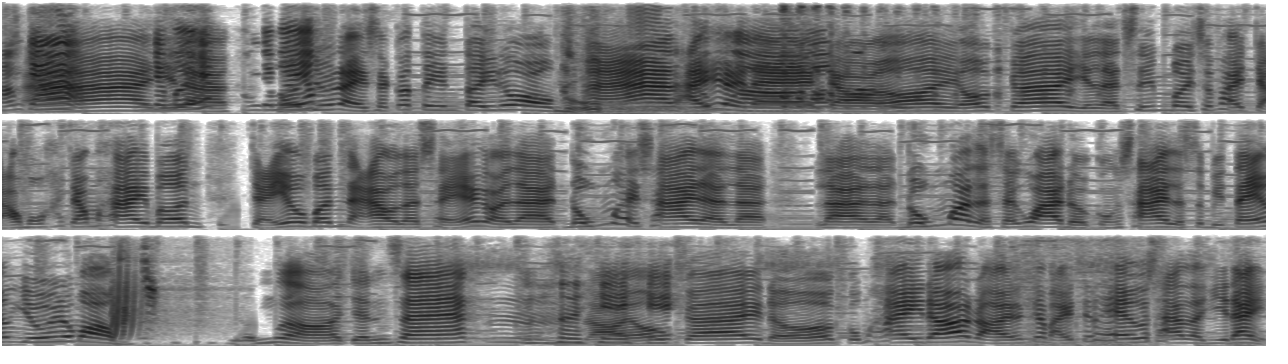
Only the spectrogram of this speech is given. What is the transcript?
không cho à không cho vậy biết là không cho bên biết. dưới này sẽ có TNT đúng không? À thấy rồi nè trời ơi ok vậy là Simmy sẽ phải chọn một trong hai bên. Chạy vô bên nào là sẽ gọi là đúng hay sai là là là, là đúng á là sẽ qua được còn sai là sẽ bị té xuống dưới đúng không? Đúng rồi chính xác. Ừ, rồi ok được cũng hay đó. Rồi cái bẫy tiếp theo của sao là gì đây?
